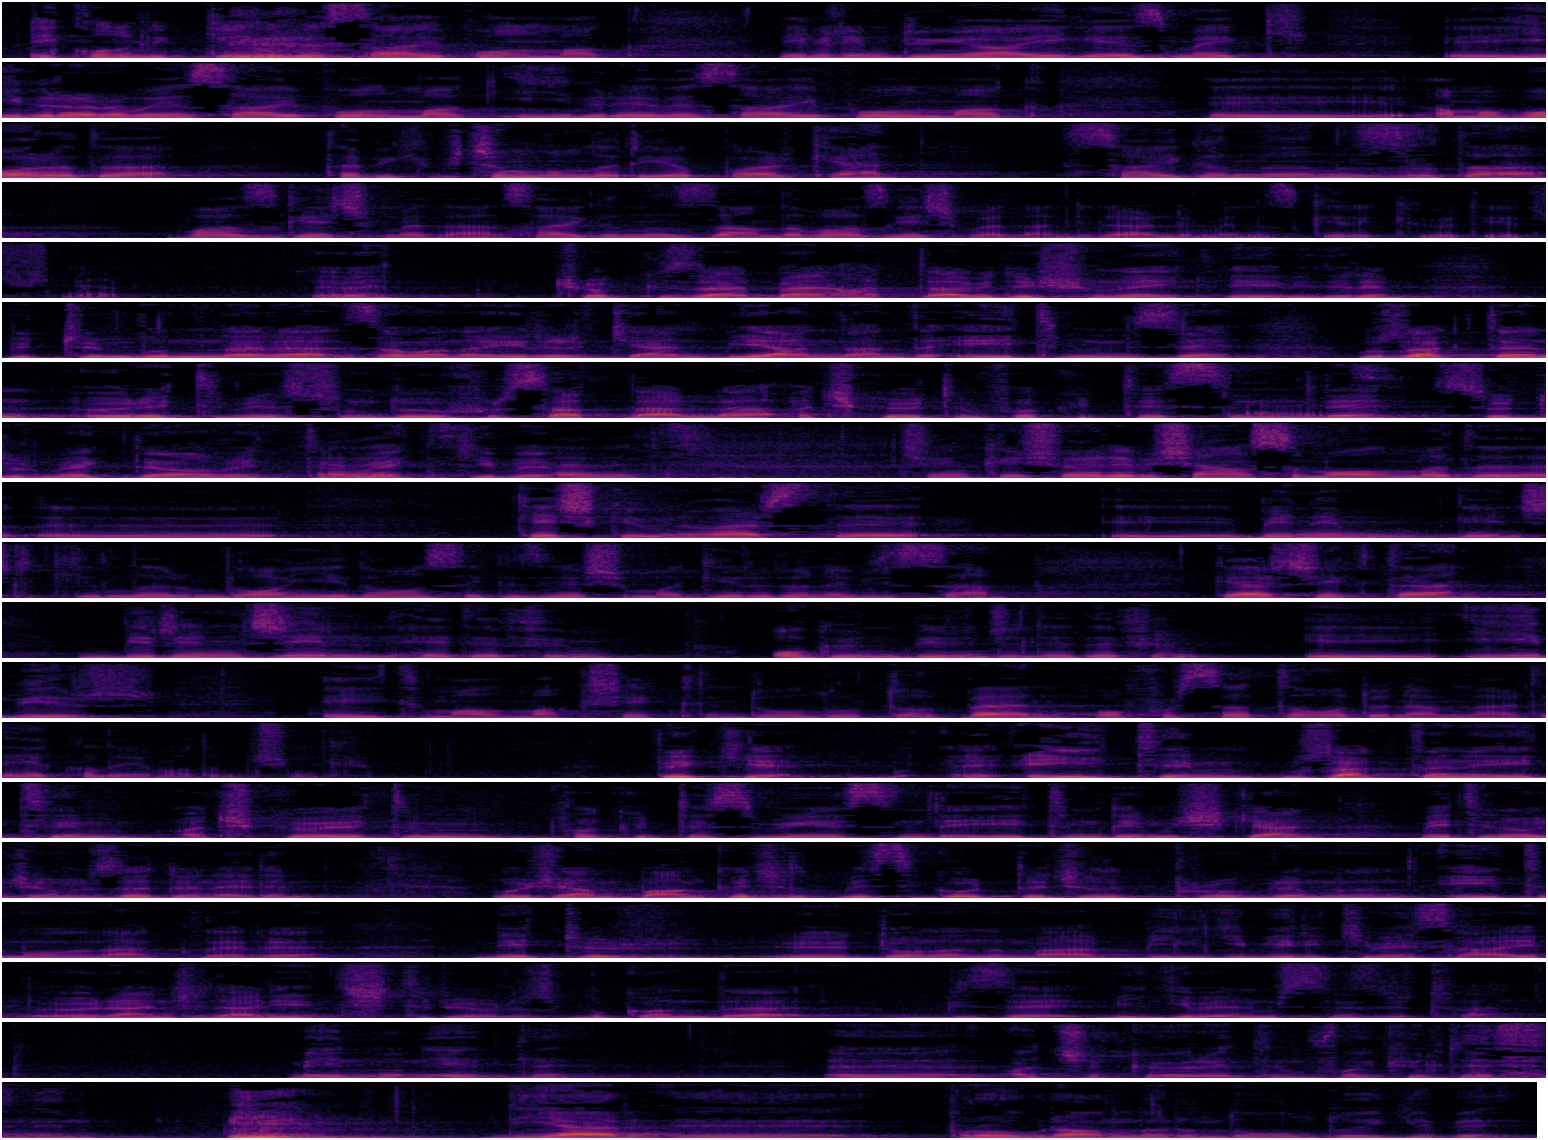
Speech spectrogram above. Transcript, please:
ekonomik gelire sahip olmak, ne bileyim dünyayı gezmek, e, iyi bir arabaya sahip olmak, iyi bir eve sahip olmak e, ama bu arada tabii ki bütün bunları yaparken saygınlığınızı da vazgeçmeden, saygınızdan da vazgeçmeden ilerlemeniz gerekiyor diye düşünüyorum. Evet, çok güzel. Ben hatta bir de şunu ekleyebilirim. Bütün bunlara zaman ayırırken bir yandan da eğitiminize uzaktan öğretimin sunduğu fırsatlarla Açık Öğretim Fakültesi'nde evet. sürdürmek, devam ettirmek evet, gibi. Evet. Çünkü şöyle bir şansım olmadı. Ee, keşke üniversite e, benim gençlik yıllarımda 17-18 yaşıma geri dönebilsem. Gerçekten birincil hedefim, o gün birincil hedefim e, iyi bir eğitim almak şeklinde olurdu. Ben o fırsatı o dönemlerde yakalayamadım çünkü. Peki e, eğitim, uzaktan eğitim, açık öğretim fakültesi bünyesinde eğitim demişken Metin hocamıza dönelim. Hocam bankacılık ve sigortacılık programının eğitim olanakları, ne tür e, donanıma, bilgi birikime sahip öğrenciler yetiştiriyoruz? Bu konuda bize bilgi verir misiniz lütfen? Memnuniyetle. E, açık Öğretim Fakültesi'nin diğer e, programlarında olduğu gibi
